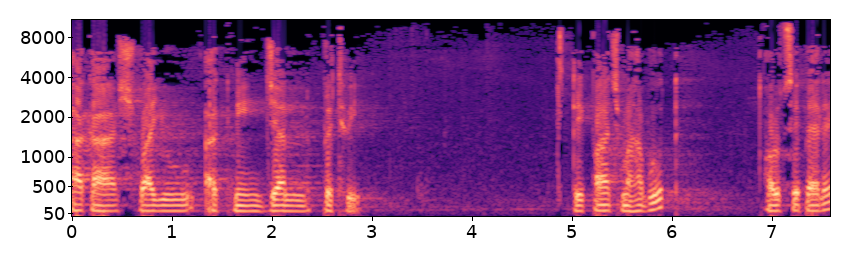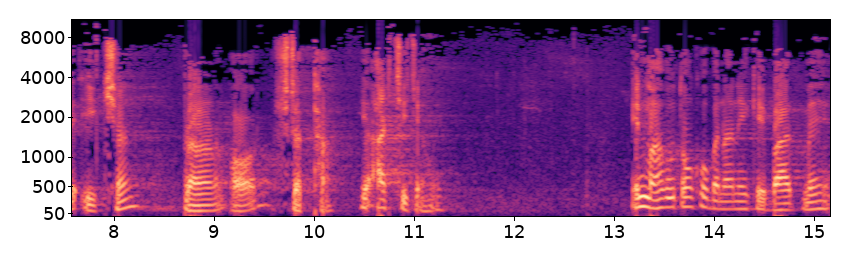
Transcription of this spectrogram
आकाश, वायु, अग्नि, जल, पृथ्वी। तो पाँच महाभूत, और उससे पहले ईक्षण प्राण और श्रद्धा, ये आठ चीज़ें हुई। इन महाभूतों को बनाने के बाद में,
